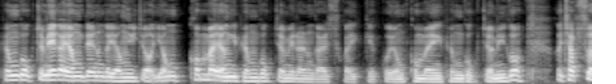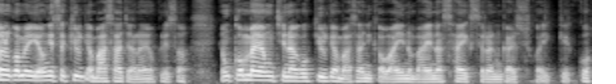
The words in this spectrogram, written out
변곡점 얘가 0 되는 거 0이죠. 0,0이 변곡점이라는 걸알 수가 있겠고 0,0이 변곡점이고 그 접선을 거면 0에서 기울기가 마사잖아요. 그래서 0,0 지나고 기울기가 마사니까 y는 마이너스 4x라는 걸알 수가 있겠고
